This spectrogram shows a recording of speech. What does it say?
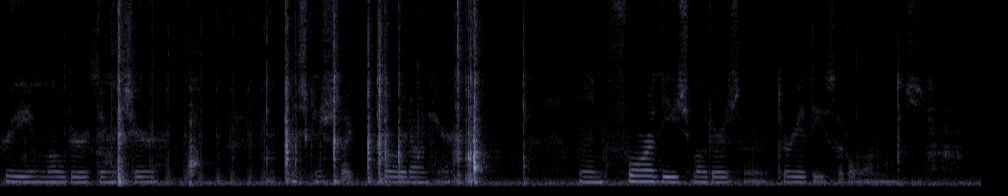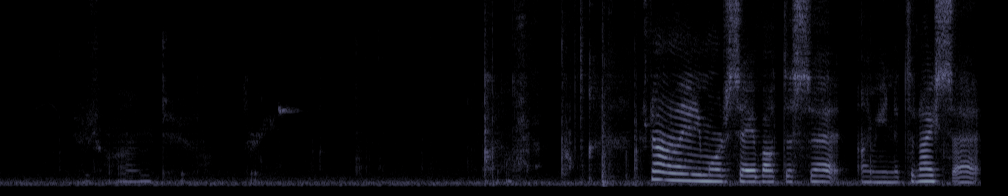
three motor things here. This can just like go right on here. And then four of these motors and three of these little ones. There's one, two, three. There's not really any more to say about this set. I mean, it's a nice set,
